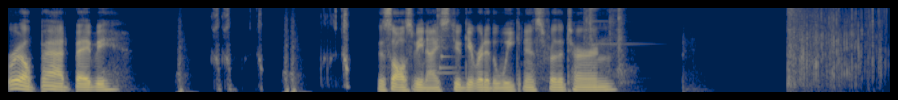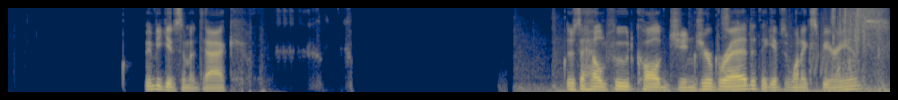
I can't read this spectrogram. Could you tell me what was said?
Real bad, baby. This will also be nice to get rid of the weakness for the turn. Maybe give some attack. There's a held food called gingerbread that gives one experience.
